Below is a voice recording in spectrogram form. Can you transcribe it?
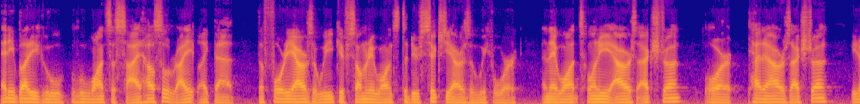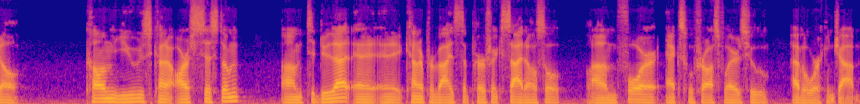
anybody who who wants a side hustle, right, like that, the 40 hours a week. If somebody wants to do 60 hours a week of work and they want 20 hours extra or 10 hours extra, you know, come use kind of our system um, to do that, and, and it kind of provides the perfect side hustle um, for ex lacrosse players who have a working job.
